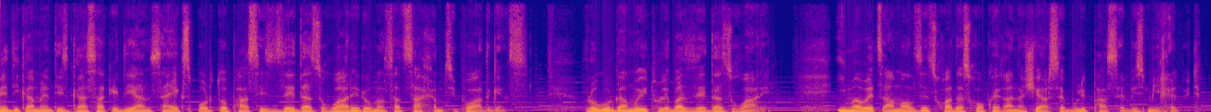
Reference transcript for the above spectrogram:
მედიკამენტის გასაყიდი ან საექსპორტო ფასის ზედაზღვარი, რომელსაც სახელმწიფო ადგენს. როგორ გამოითვლება ზედაზღვარი? იმავე წამალზე სხვადასხვა ქვეყანაში არსებული ფასების მიხედვით.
